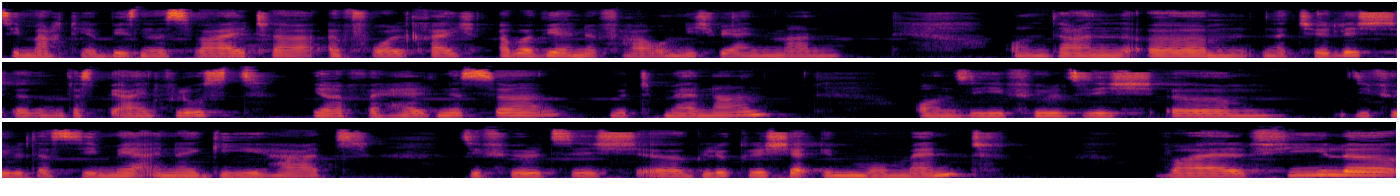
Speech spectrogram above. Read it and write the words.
sie macht ihr Business weiter, erfolgreich, aber wie eine Frau, nicht wie ein Mann. Und dann ähm, natürlich, äh, das beeinflusst ihre Verhältnisse mit Männern. Und sie fühlt sich, ähm, sie fühlt, dass sie mehr Energie hat, sie fühlt sich äh, glücklicher im Moment, weil viele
